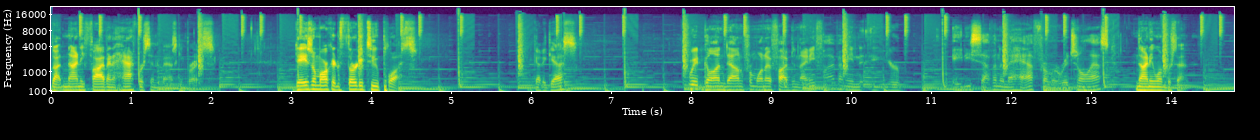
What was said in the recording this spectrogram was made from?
about 95.5% of asking price. Days on market of 32 plus. You got a guess? We had gone down from 105 to 95. I mean, you're 87 and a half from original ask. 91%.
